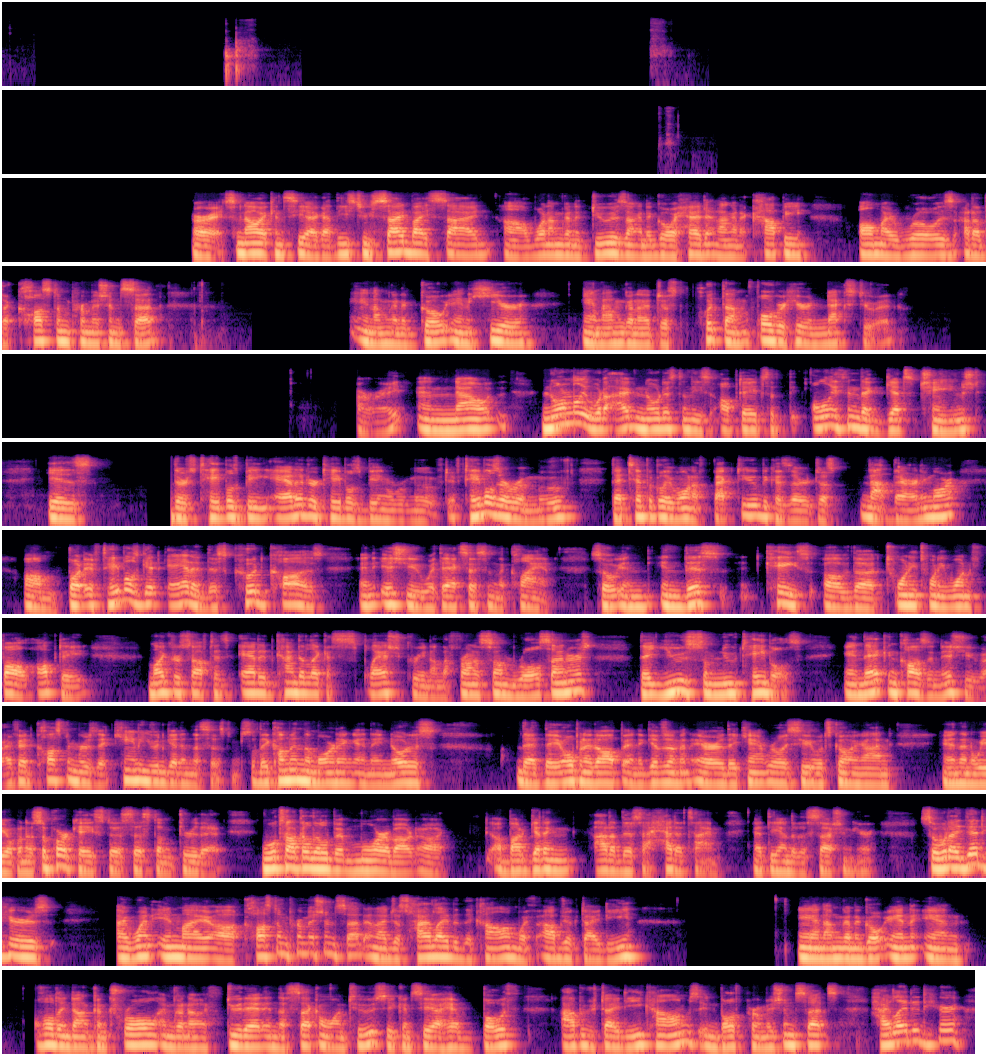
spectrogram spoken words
All right, so now I can see I got these two side by side. Uh, what I'm going to do is I'm going to go ahead and I'm going to copy all my rows out of the custom permission set. And I'm going to go in here and I'm going to just put them over here next to it. All right, and now normally what I've noticed in these updates that the only thing that gets changed is there's tables being added or tables being removed. If tables are removed, that typically won't affect you because they're just not there anymore. Um, but if tables get added, this could cause an issue with accessing the client. So in, in this case of the 2021 fall update, Microsoft has added kind of like a splash screen on the front of some role centers that use some new tables and that can cause an issue. I've had customers that can't even get in the system. So they come in the morning and they notice that they open it up and it gives them an error. They can't really see what's going on. And then we open a support case to assist them through that. We'll talk a little bit more about uh, about getting out of this ahead of time at the end of the session here. So what I did here is I went in my uh, custom permission set and I just highlighted the column with object ID and I'm going to go in and holding down control, I'm going to do that in the second one too. So you can see I have both object ID columns in both permission sets highlighted here.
